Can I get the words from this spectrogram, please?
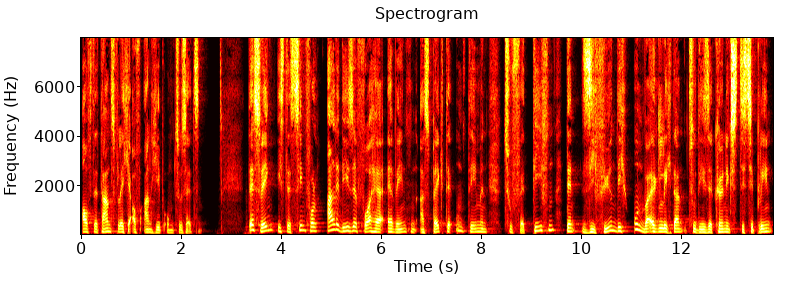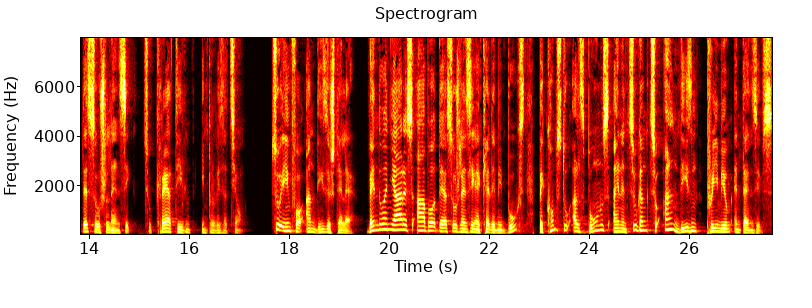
auf der Tanzfläche auf Anhieb umzusetzen. Deswegen ist es sinnvoll, alle diese vorher erwähnten Aspekte und Themen zu vertiefen, denn sie führen dich unweigerlich dann zu dieser Königsdisziplin des Social Dancing, zu kreativen Improvisation. Zur Info an dieser Stelle. Wenn du ein Jahresabo der Social Dancing Academy buchst, bekommst du als Bonus einen Zugang zu allen diesen Premium Intensives.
